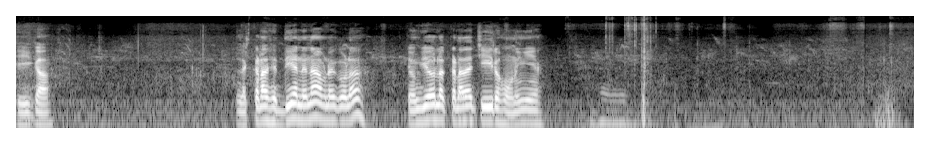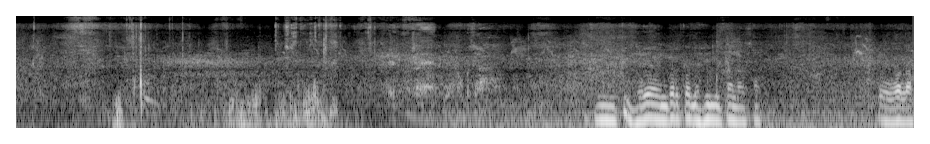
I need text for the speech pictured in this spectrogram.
ਠੀਕ ਆ ਲੱਕੜਾਂ ਸਿੱਧੀਆਂ ਨੇ ਨਾ ਆਪਣੇ ਕੋਲ ਕਿਉਂਕਿ ਉਹ ਲੱਕੜਾਂ ਦਾ ਚੀਰ ਹੋਣਗੀਆਂ नीति है अंदर का नहीं निकाला था वो वाला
